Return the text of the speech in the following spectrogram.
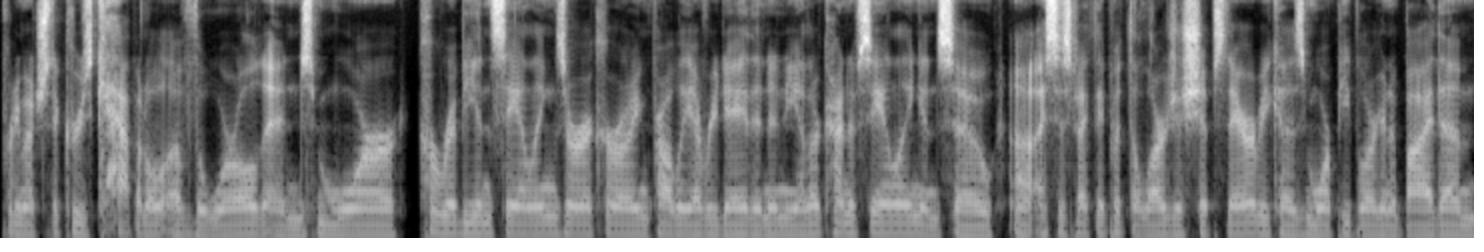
pretty much the cruise capital of the world, and more Caribbean sailings are occurring probably every day than any other kind of sailing. And so uh, I suspect they put the largest ships there because more people are going to buy them.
